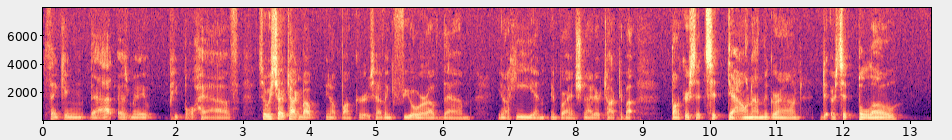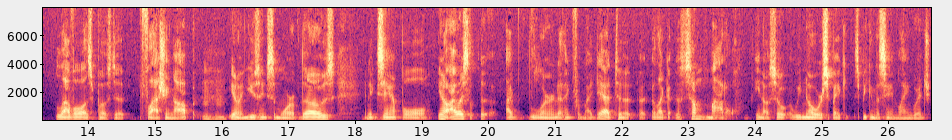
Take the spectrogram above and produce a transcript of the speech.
thinking that, as many people have. So we started talking about you know bunkers, having fewer of them. You know, he and, and Brian Schneider talked about bunkers that sit down on the ground or sit below level as opposed to flashing up, you know, and using some more of those. An example, you know, I was uh, I've learned I think from my dad to uh, like uh, some model, you know, so we know we're speaking speaking the same language.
